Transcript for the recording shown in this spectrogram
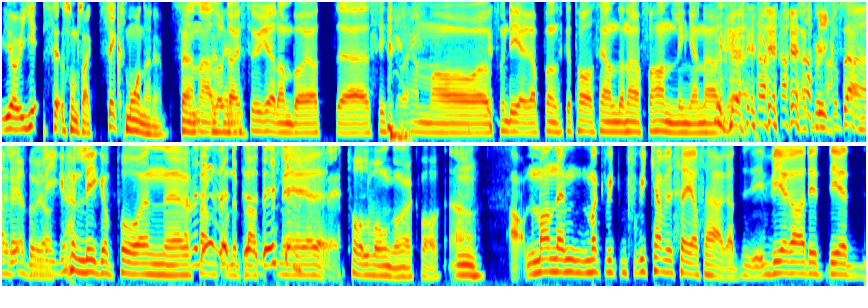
Jag, ge- se- som sagt, sex månader. Sen är det- Allardyce har ju redan börjat uh, sitta hemma och fundera på hur han ska ta sig an den här förhandlingen när, uh, när Crystal Palace redo, ja. ligger, ligger på en men väl- 15 plats det- det med rätt. 12 omgångar kvar. Mm. Ja, men man, eh, man, vi, vi kan väl säga så här att Vera, det, det är ett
